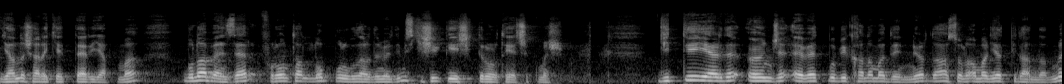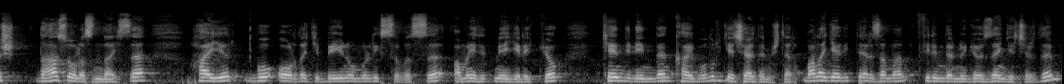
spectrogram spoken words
yanlış hareketler yapma, buna benzer frontal lob bulgularından verdiğimiz kişilik değişiklikleri ortaya çıkmış. Gittiği yerde önce evet bu bir kanama deniliyor. Daha sonra ameliyat planlanmış. Daha sonrasında ise hayır bu oradaki beyin omurilik sıvısı ameliyat etmeye gerek yok. Kendiliğinden kaybolur geçer demişler. Bana geldikleri zaman filmlerini gözden geçirdim.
